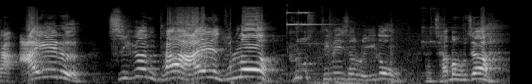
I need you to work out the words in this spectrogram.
자 아예르 지금 다 아예 눌러 크로스 디멘션으로 이동. 자 잡아보자.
